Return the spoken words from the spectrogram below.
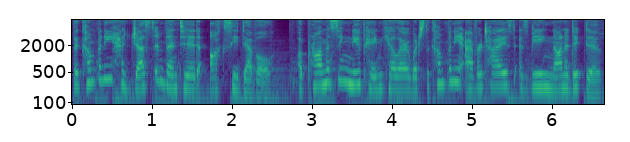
The company had just invented Oxydevil, a promising new painkiller which the company advertised as being non addictive.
